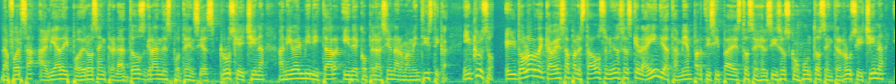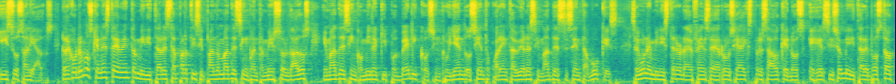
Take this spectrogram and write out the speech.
la fuerza aliada y poderosa entre las dos grandes potencias, Rusia y China, a nivel militar y de cooperación armamentística. Incluso, el dolor de cabeza para Estados Unidos es que la India también participa de estos ejercicios conjuntos entre Rusia y China y sus aliados. Recordemos que en este evento militar está participando más de 50.000 soldados y más de 5.000 equipos bélicos, incluyendo 140 aviones y más de 60 buques. Según el Ministerio de la Defensa de Rusia, ha expresado que los ejercicios militares Vostok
